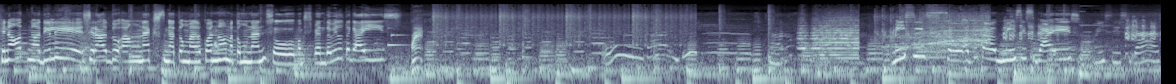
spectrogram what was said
hinaot nga dili sirado ang next nga tong malkon no matungnan. So mag-spend the wheel ta guys. Macy's. So, ato tawag Macy's, guys. Macy's, guys.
